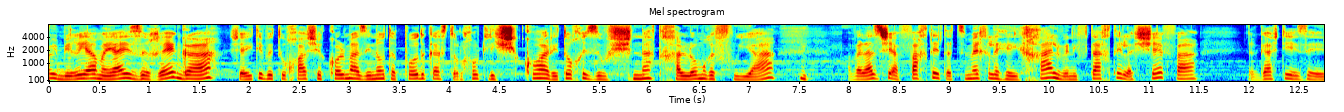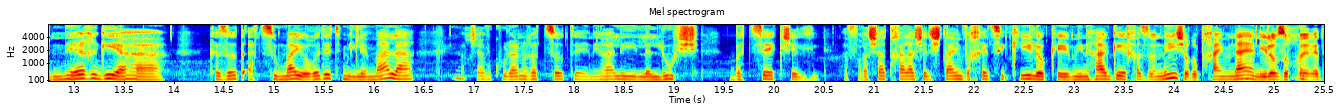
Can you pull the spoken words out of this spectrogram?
אוי, מרים, היה איזה רגע שהייתי בטוחה שכל מאזינות הפודקאסט הולכות לשקוע לתוך איזו שנת חלום רפויה, אבל אז שהפכת את עצמך להיכל ונפתחת לשפע, הרגשתי איזו אנרגיה כזאת עצומה יורדת מלמעלה. כן. עכשיו כולן רצות, אה, נראה לי, ללוש בצק של הפרשת חלה של שתיים וחצי קילו כמנהג חזוני, של רב חיים נאי, אני לא זוכרת,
